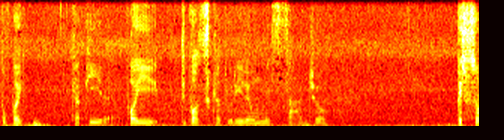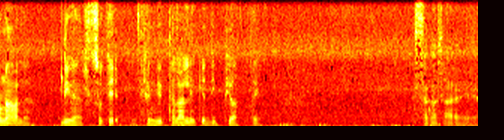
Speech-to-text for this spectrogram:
tu puoi capire, poi ti può scaturire un messaggio personale, diverso, che quindi te la lega di più a te. Questa cosa è,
